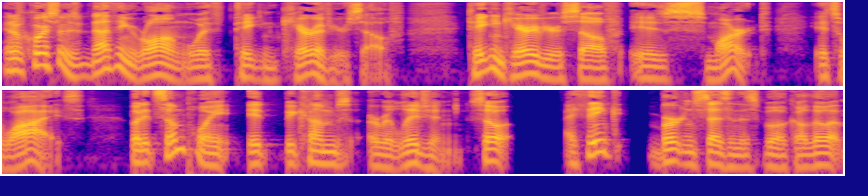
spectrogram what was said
And of course, there's nothing wrong with taking care of yourself. Taking care of yourself is smart, it's wise. But at some point, it becomes a religion. So I think Burton says in this book, although it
